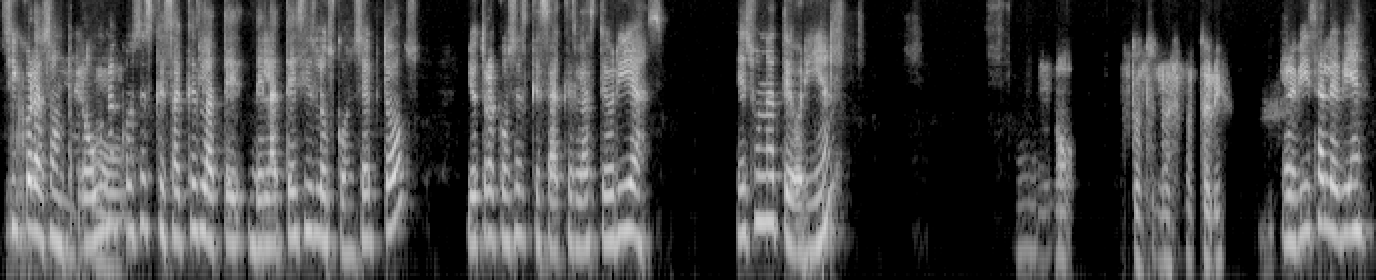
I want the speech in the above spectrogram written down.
Sí, corazón, pero una cosa es que saques la te- de la tesis los conceptos y otra cosa es que saques las teorías. ¿Es una teoría? No, entonces no es una teoría. Revísale bien.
